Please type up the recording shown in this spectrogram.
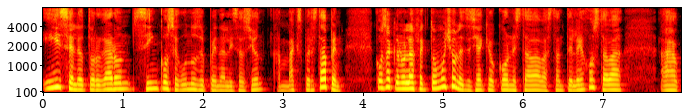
y se le otorgaron 5 segundos de penalización a Max Verstappen, cosa que no le afectó mucho, les decía que Ocon estaba bastante lejos, estaba a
